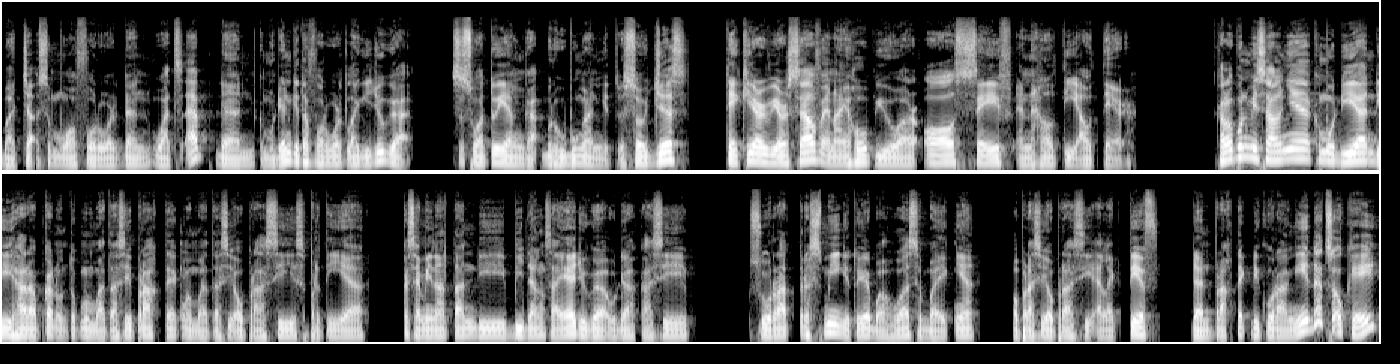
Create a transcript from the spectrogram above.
baca semua forward dan WhatsApp dan kemudian kita forward lagi juga sesuatu yang nggak berhubungan gitu. So just take care of yourself and I hope you are all safe and healthy out there. Kalaupun misalnya kemudian diharapkan untuk membatasi praktek, membatasi operasi seperti ya keseminatan di bidang saya juga udah kasih surat resmi gitu ya bahwa sebaiknya operasi-operasi elektif dan praktek dikurangi, that's okay.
